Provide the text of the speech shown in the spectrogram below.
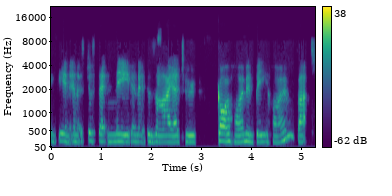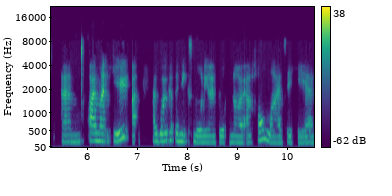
again, and it's just that need and that desire to go home and be home. But um, I'm like you. I, I woke up the next morning. I thought, no, our whole lives are here.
